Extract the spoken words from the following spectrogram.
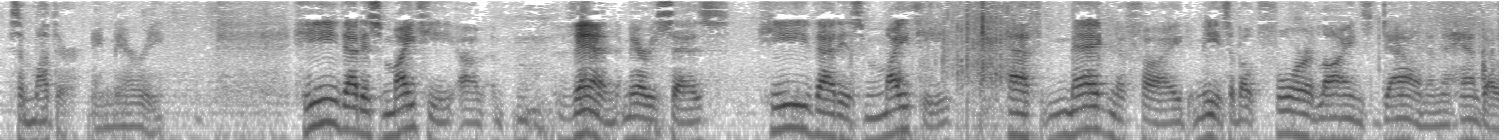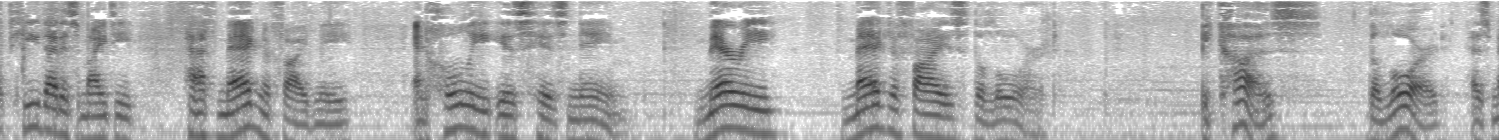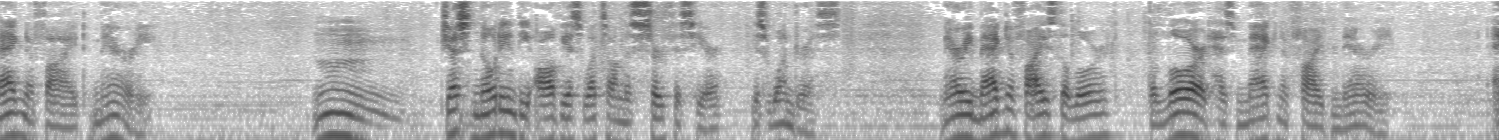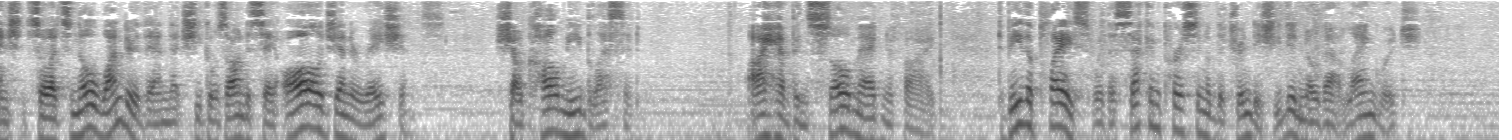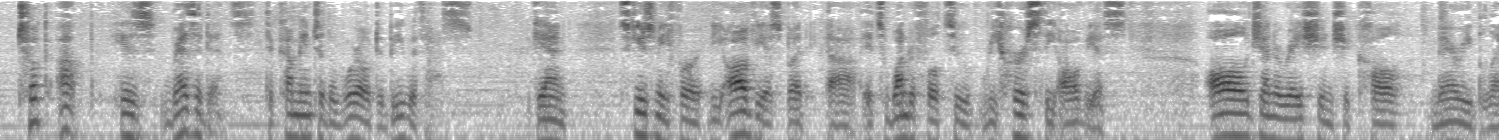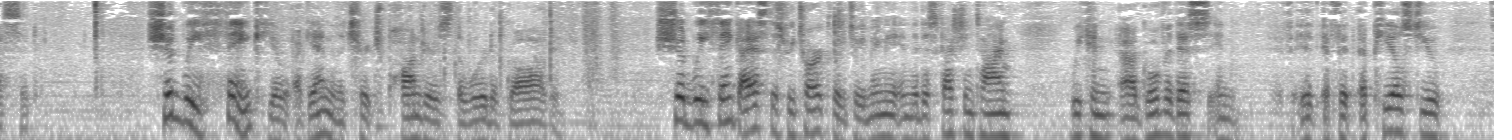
is a mother named Mary. He that is mighty, uh, then, Mary says, he that is mighty hath magnified me. It's about four lines down in the handout. He that is mighty hath magnified me, and holy is his name. Mary magnifies the Lord because the Lord has magnified Mary. Mmm. Just noting the obvious, what's on the surface here, is wondrous. Mary magnifies the Lord. The Lord has magnified Mary. And so it's no wonder then that she goes on to say, All generations shall call me blessed. I have been so magnified to be the place where the second person of the Trinity, she didn't know that language, took up his residence to come into the world to be with us. Again, excuse me for the obvious, but uh, it's wonderful to rehearse the obvious. All generations should call Mary blessed. Should we think, you know, again, the church ponders the Word of God. Should we think, I ask this rhetorically to you, maybe in the discussion time, we can uh, go over this in, if it, if it appeals to you.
